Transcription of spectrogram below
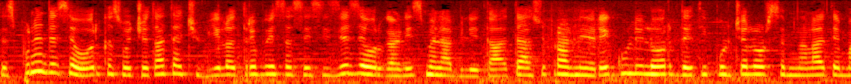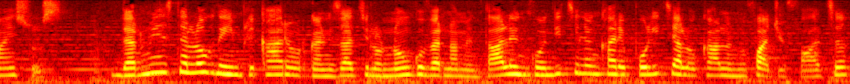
Se spune deseori că societatea civilă trebuie să sesizeze organismele abilitate asupra neregulilor de tipul celor semnalate mai sus, dar nu este loc de implicare organizațiilor non-guvernamentale în condițiile în care poliția locală nu face față,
